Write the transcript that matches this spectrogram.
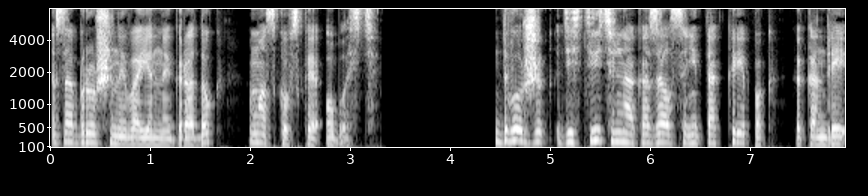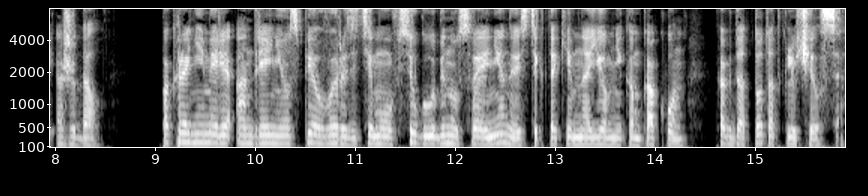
Заброшенный военный городок, Московская область. Дворжик действительно оказался не так крепок, как Андрей ожидал. По крайней мере, Андрей не успел выразить ему всю глубину своей ненависти к таким наемникам, как он, когда тот отключился.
